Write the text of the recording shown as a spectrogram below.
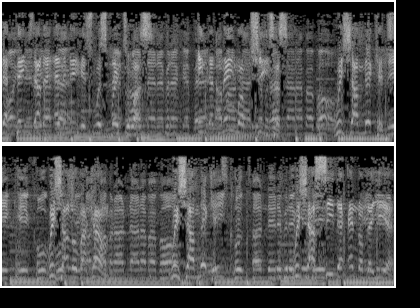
the things that the enemy is whispering to us. In the name of Jesus, we shall make it. We shall overcome. We shall make it. We shall see the end of the year.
